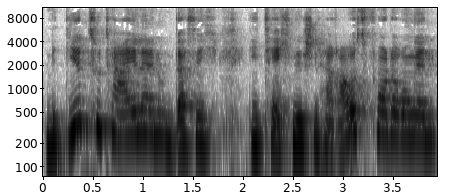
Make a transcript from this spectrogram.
mit dir zu teilen und dass ich die technischen Herausforderungen,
